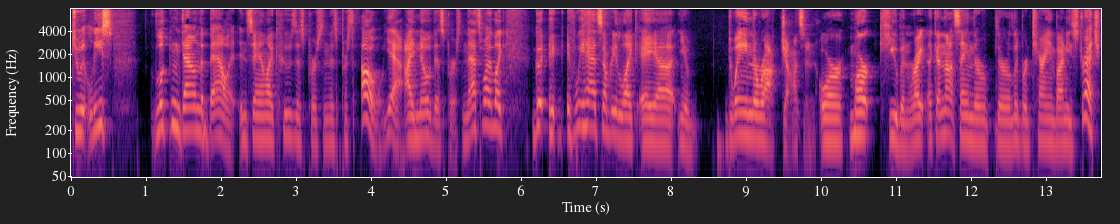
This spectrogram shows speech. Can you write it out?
to at least looking down the ballot and saying like who's this person this person oh yeah i know this person that's why like good if we had somebody like a uh, you know Dwayne the Rock Johnson or Mark Cuban, right? Like I'm not saying they're they're a libertarian by any stretch,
